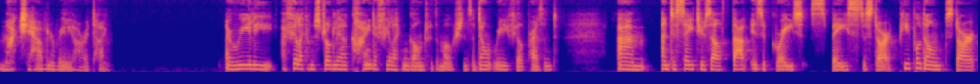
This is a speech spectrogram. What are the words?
I'm actually having a really hard time. I really, I feel like I'm struggling. I kind of feel like I'm going through the motions. I don't really feel present. Um, and to say to yourself, that is a great space to start. People don't start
